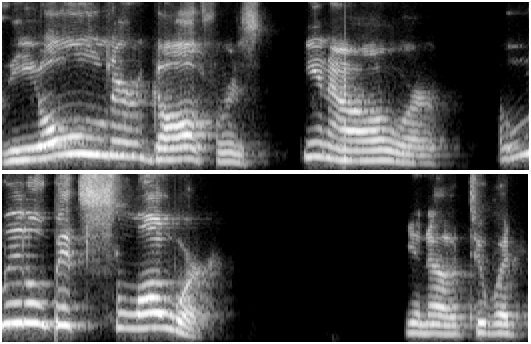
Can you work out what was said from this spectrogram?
the older golfers, you know, are a little bit slower, you know, to what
